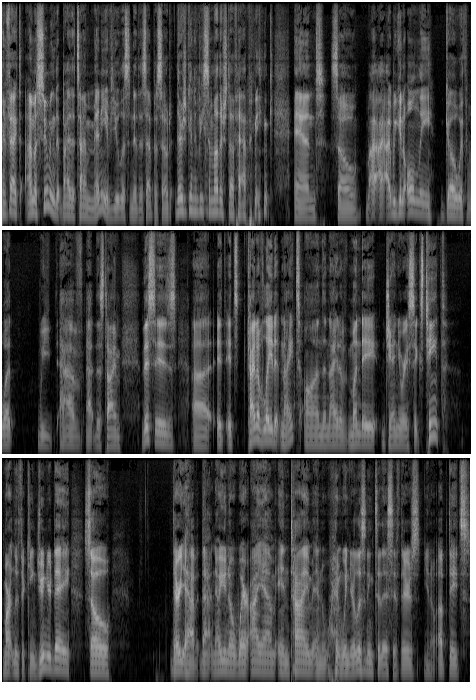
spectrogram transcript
In fact, I'm assuming that by the time many of you listen to this episode, there's going to be some other stuff happening. and so I, I, we can only go with what we have at this time. This is uh, it, it's kind of late at night on the night of Monday, January 16th, Martin Luther King Jr. Day. So there you have it. That now you know where I am in time, and when you're listening to this, if there's you know updates,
